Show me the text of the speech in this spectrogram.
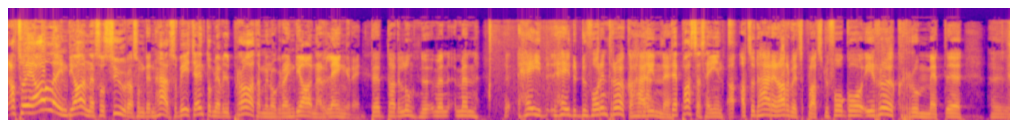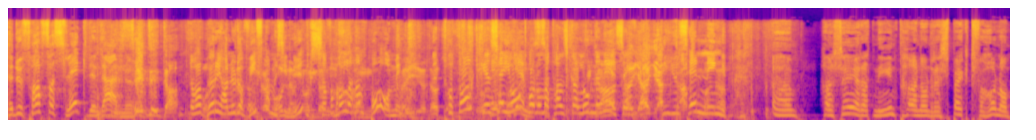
Alltså är alla indianer så sura som den här så vet jag inte om jag vill prata med några indianer längre. Ted, ta det lugnt nu, men, men hej, hej du, du får inte röka här inne. Det passar sig inte. Alltså det här är en arbetsplats, du får gå i rökrummet. Eh, eh. Hör du faffa släck den där nu! Vad börjar han nu då vifta med sin yxa? Vad håller han på med? Tolken, säg åt honom att han ska lugna ner sig. Det är ju sändning! Ehm, han säger att ni inte har någon respekt för honom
